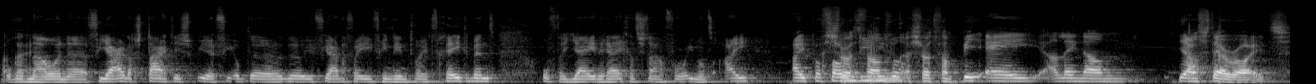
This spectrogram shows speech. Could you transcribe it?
Of het nou een eh verjaardagstaart is op, je, op de, de verjaardag van je vriendin terwijl je het vergeten bent. Of dat jij in de rij gaat staan voor iemands i- Een iPhone soort, die wil. van, een soort van PA, alleen dan Ja, steroids.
